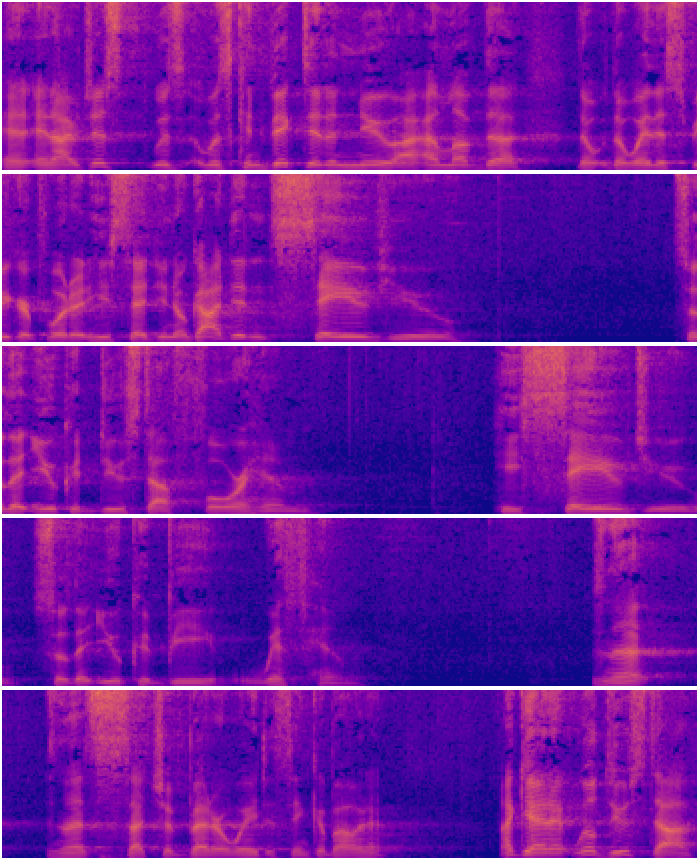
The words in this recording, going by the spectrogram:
and, and I just was, was convicted anew. I, I love the, the, the way the speaker put it. He said, You know, God didn't save you so that you could do stuff for Him, He saved you so that you could be with Him. Isn't that, isn't that such a better way to think about it? I get it, we'll do stuff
